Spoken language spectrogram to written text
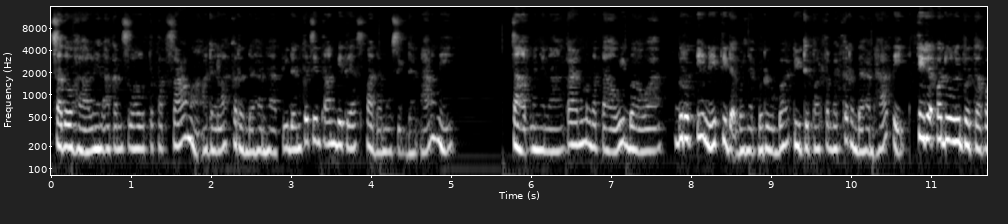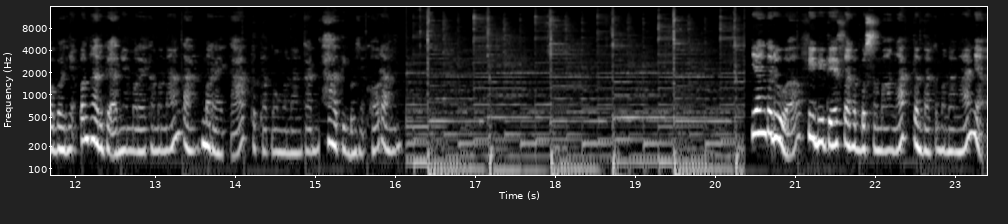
satu hal yang akan selalu tetap sama adalah kerendahan hati dan kecintaan BTS pada musik dan ARMY. Sangat menyenangkan mengetahui bahwa grup ini tidak banyak berubah di departemen kerendahan hati. Tidak peduli betapa banyak penghargaan yang mereka menangkan, mereka tetap memenangkan hati banyak orang. Yang kedua, VBTS sangat bersemangat tentang kemenangannya,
